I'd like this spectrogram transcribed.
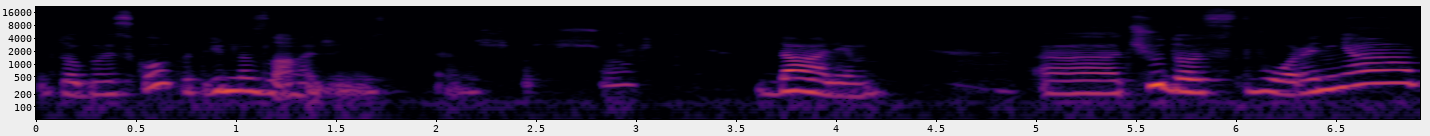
Тобто обов'язково потрібна злагодженість. Теж хорошо. Далі. Е, Чудо створення,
